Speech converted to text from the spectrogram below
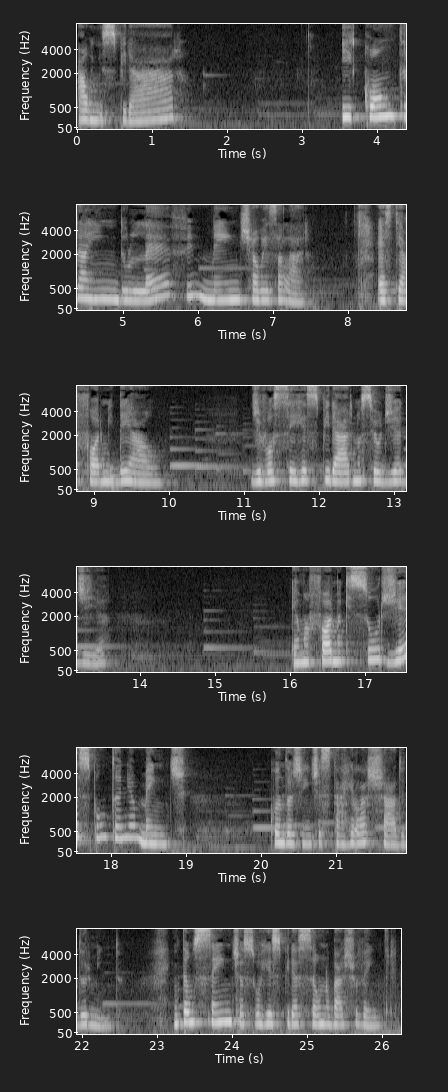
ao inspirar e contraindo levemente ao exalar. Esta é a forma ideal de você respirar no seu dia a dia. É uma forma que surge espontaneamente quando a gente está relaxado e dormindo. Então, sente a sua respiração no baixo ventre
